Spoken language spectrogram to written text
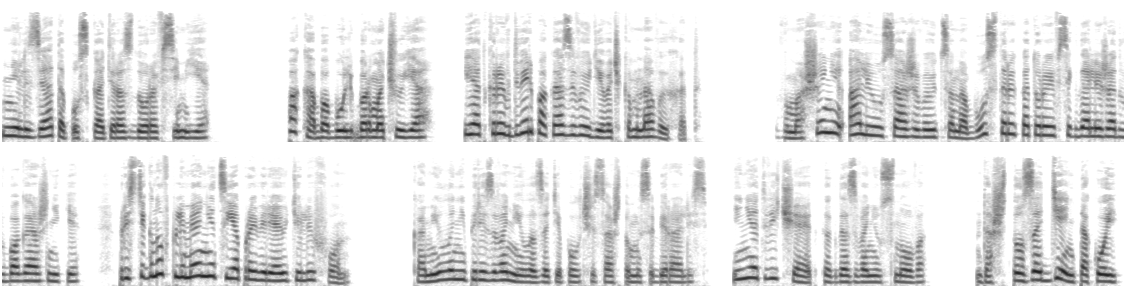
Нельзя допускать раздора в семье. Пока, бабуль, бормочу я, и, открыв дверь, показываю девочкам на выход. В машине Али усаживаются на бустеры, которые всегда лежат в багажнике. Пристегнув племянниц, я проверяю телефон. Камила не перезвонила за те полчаса, что мы собирались, и не отвечает, когда звоню снова. «Да что за день такой?»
